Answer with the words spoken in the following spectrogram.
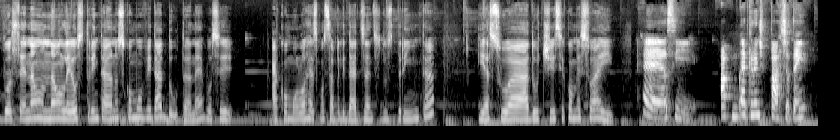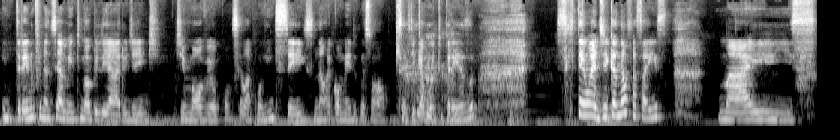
você não, não lê os 30 anos como vida adulta, né? Você acumulou responsabilidades antes dos 30 e a sua adultice começou aí. É, assim, a, a grande parte, até entrei no financiamento imobiliário de, de de imóvel com, sei lá, com 26. Não recomendo, pessoal. Você fica muito preso. Se tem uma dica, não faça isso. Mas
